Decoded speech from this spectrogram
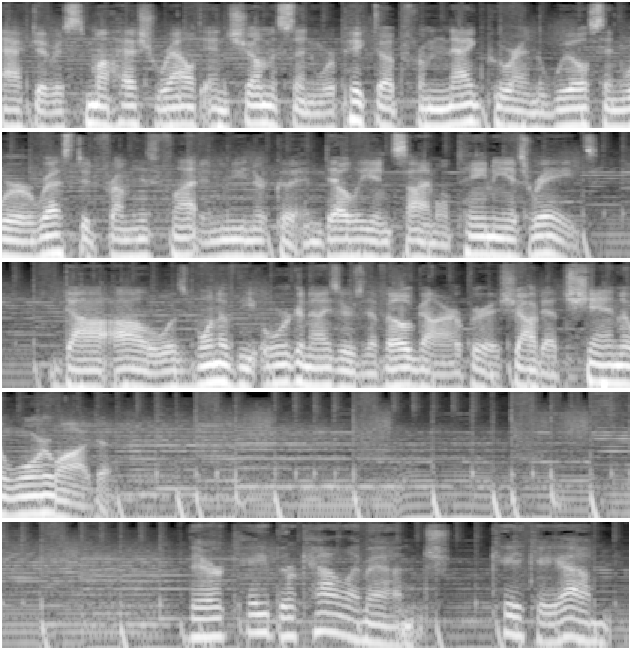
activists Mahesh Raut and Shoma Sen were picked up from Nagpur and Wilson were arrested from his flat in Munirka in Delhi in simultaneous raids. Dhawale was one of the organizers of Elgar Parishad at Shaniwarwada. Their Kabir Kalamanch, KKM,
